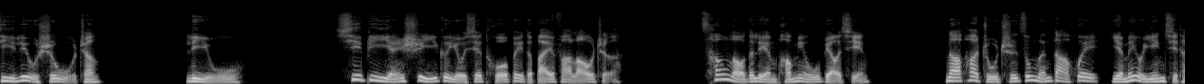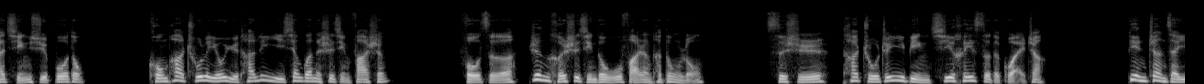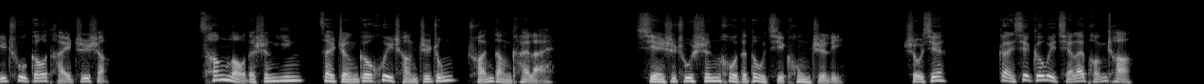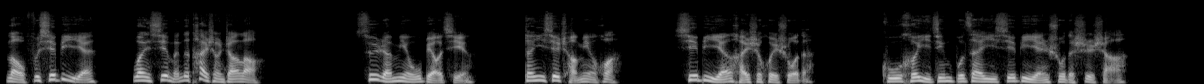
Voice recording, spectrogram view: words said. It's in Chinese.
第六十五章，丽屋。谢碧岩是一个有些驼背的白发老者，苍老的脸庞面无表情，哪怕主持宗门大会也没有引起他情绪波动。恐怕除了有与他利益相关的事情发生，否则任何事情都无法让他动容。此时，他拄着一柄漆黑色的拐杖，便站在一处高台之上，苍老的声音在整个会场之中传荡开来。显示出深厚的斗气控制力。首先，感谢各位前来捧场，老夫谢碧言，万仙门的太上长老。虽然面无表情，但一些场面话，谢碧言还是会说的。古河已经不在意谢碧言说的是啥，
